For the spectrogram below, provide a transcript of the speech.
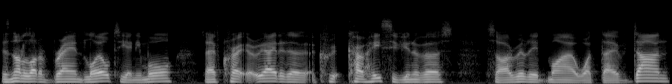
there's not a lot of brand loyalty anymore. They've created a, a cohesive universe, so I really admire what they've done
